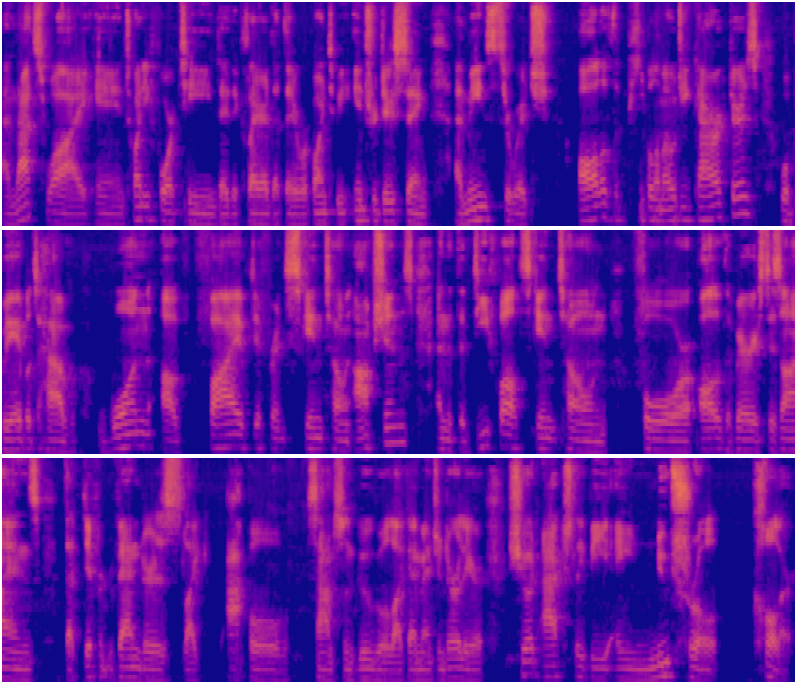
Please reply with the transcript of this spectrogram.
And that's why in 2014, they declared that they were going to be introducing a means through which all of the people emoji characters will be able to have one of five different skin tone options, and that the default skin tone for all of the various designs that different vendors like Apple, Samsung, Google, like I mentioned earlier, should actually be a neutral color.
